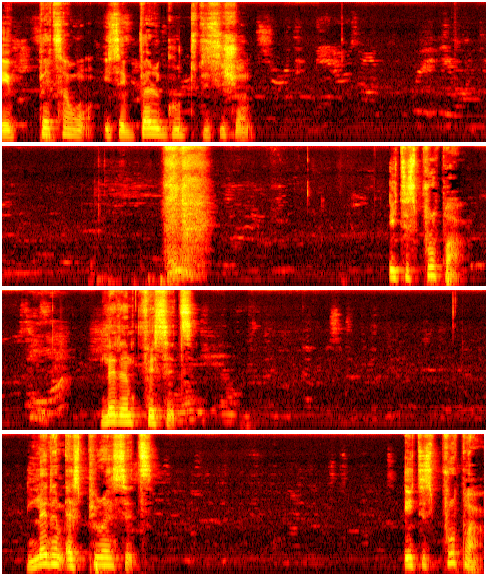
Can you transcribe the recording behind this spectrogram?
a better one. It's a very good decision. It is proper. Let them face it. Let them experience it. It is proper.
